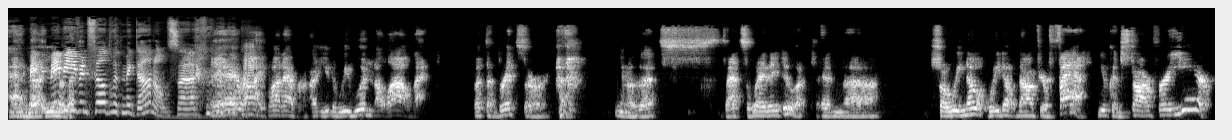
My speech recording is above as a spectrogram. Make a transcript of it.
And, maybe, uh, maybe know, even filled with McDonald's. Uh. yeah, right, whatever. Uh, you know, we wouldn't allow that. But the Brits are, you know, that's that's the way they do it. And uh, so we know we don't. Now, if you're fat, you can starve for a year.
